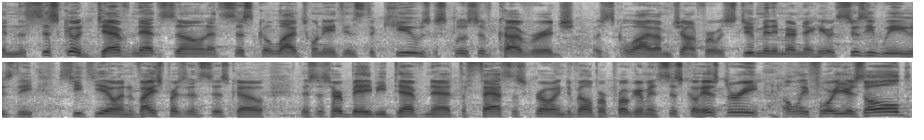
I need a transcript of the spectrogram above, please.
in the Cisco DevNet zone at Cisco Live 2018. It's theCUBE's exclusive coverage of Cisco Live. I'm John Furrier with Stu Miniman here with Susie Wee, who's the CTO and Vice President of Cisco. This is her baby, DevNet, the fastest growing developer program in Cisco history, only four years old.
